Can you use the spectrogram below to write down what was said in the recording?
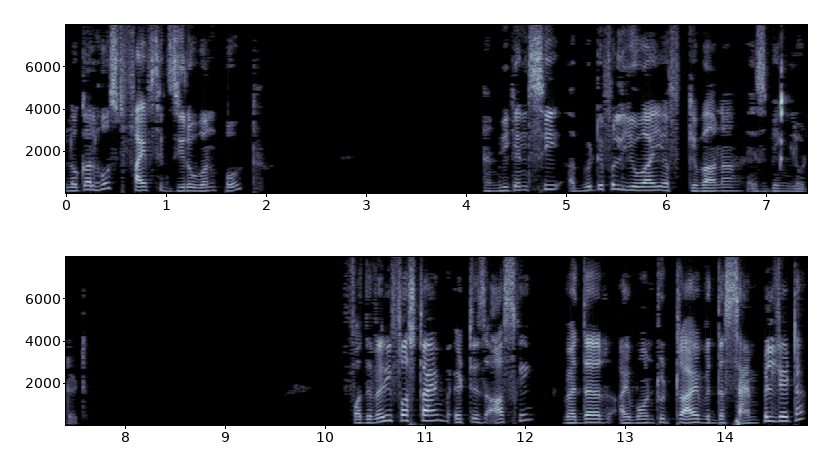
Localhost 5601 port and we can see a beautiful UI of Kibana is being loaded. For the very first time it is asking whether I want to try with the sample data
